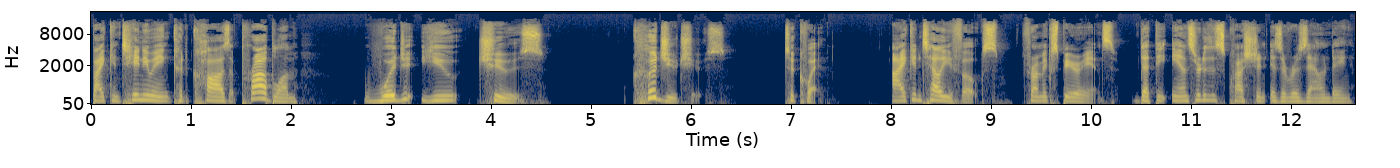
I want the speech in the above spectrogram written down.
by continuing could cause a problem, would you choose? Could you choose to quit? I can tell you, folks, from experience, that the answer to this question is a resounding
